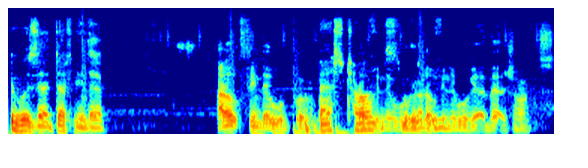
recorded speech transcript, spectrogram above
it was uh, definitely the I don't think they will put Best I don't chance, will. I don't think they will get a better chance.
